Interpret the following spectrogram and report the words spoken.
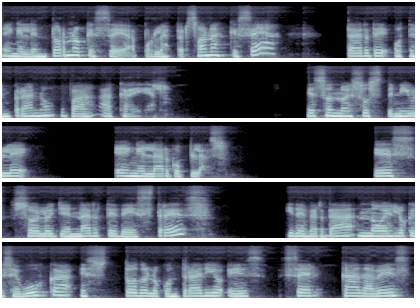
en el entorno que sea, por las personas que sea, tarde o temprano va a caer. Eso no es sostenible en el largo plazo. Es solo llenarte de estrés y de verdad no es lo que se busca, es todo lo contrario, es ser cada vez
